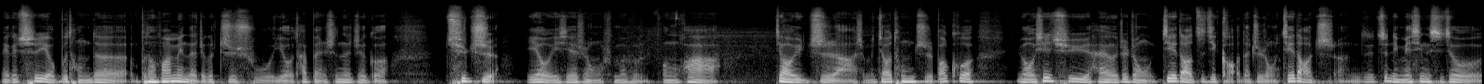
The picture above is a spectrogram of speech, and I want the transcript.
每个区有不同的不同方面的这个支书，有它本身的这个区志，也有一些这种什么文化教育志啊，什么交通志，包括某些区域还有这种街道自己搞的这种街道志啊，这这里面信息就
